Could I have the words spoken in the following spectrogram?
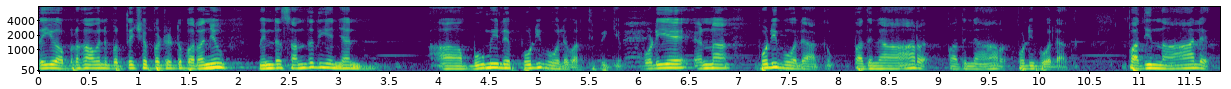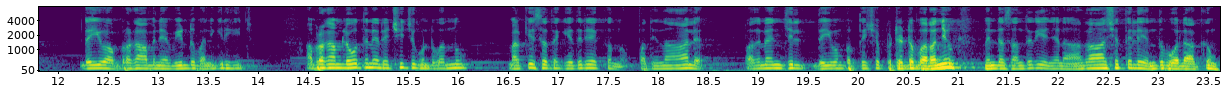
ദൈവം അബ്രഹാമിന് പ്രത്യക്ഷപ്പെട്ടിട്ട് പറഞ്ഞു നിന്റെ സന്തതിയെ ഞാൻ ഭൂമിയിലെ പൊടി പോലെ വർദ്ധിപ്പിക്കും പൊടിയെ എണ്ണ പൊടി പോലെ ആക്കും. പതിനാറ് പതിനാറ് പൊടി പോലെ ആക്കും. പതിനാല് ദൈവം അബ്രഹാമിനെ വീണ്ടും അനുഗ്രഹിച്ചു. അബ്രഹാം ലോകത്തിനെ രക്ഷിച്ചു കൊണ്ടുവന്നു. മൽക്കീസത്തേക്ക് എതിരേക്കുന്നു പതിനാല് പതിനഞ്ചിൽ ദൈവം പ്രത്യക്ഷപ്പെട്ടിട്ട് പറഞ്ഞു നിന്റെ സന്തതിയെ ഞാൻ ആകാശത്തിലെ എന്തുപോലാക്കും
